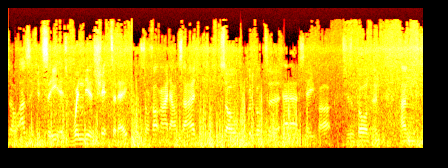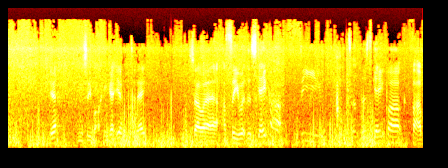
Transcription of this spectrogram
So as you can see, it's windy as shit today, so I can't ride outside. So I'm gonna go up to uh, skate park, which is in Thornton, and yeah, I'm gonna see what I can get you today. So uh, I'll see you at the skate park. See you at the skate park, fam.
